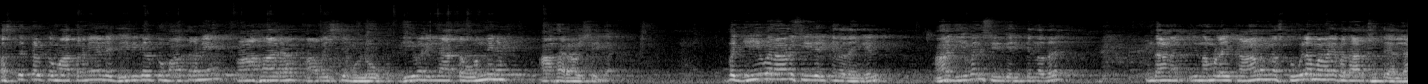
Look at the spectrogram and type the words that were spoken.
വസ്തുക്കൾക്ക് മാത്രമേ അല്ലെ ജീവികൾക്ക് മാത്രമേ ആഹാരം ആവശ്യമുള്ളൂ. ജീവനില്ലാത്ത ഒന്നിനും ആഹാരം ആവശ്യമില്ല. അപ്പൊ ജീവനാണ് സ്വീകരിക്കുന്നതെങ്കിൽ ആ ജീവൻ സ്വീകരിക്കുന്നത് എന്താണ്? ഈ നമ്മൾ ഈ കാണുന്ന സ്ഥൂലമായ പദാർത്ഥത്തെ അല്ല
